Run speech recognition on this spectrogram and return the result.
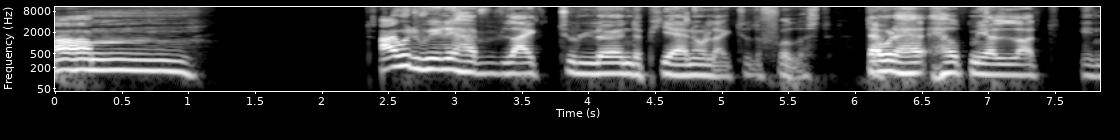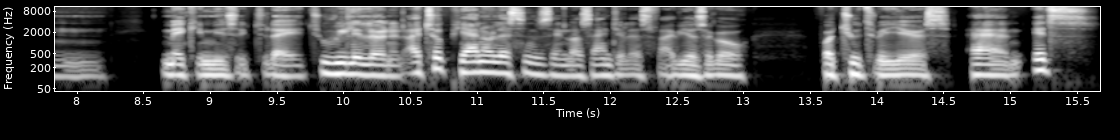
Um, I would really have liked to learn the piano like to the fullest. That would have helped me a lot in making music today to really learn it. I took piano lessons in Los Angeles five years ago for two, three years, and it's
